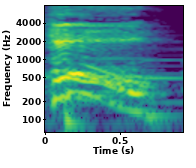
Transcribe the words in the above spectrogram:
Hey!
